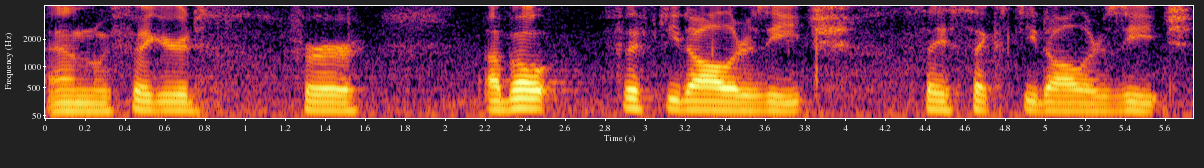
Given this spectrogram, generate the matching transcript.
and we figured for about $50 each say $60 each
